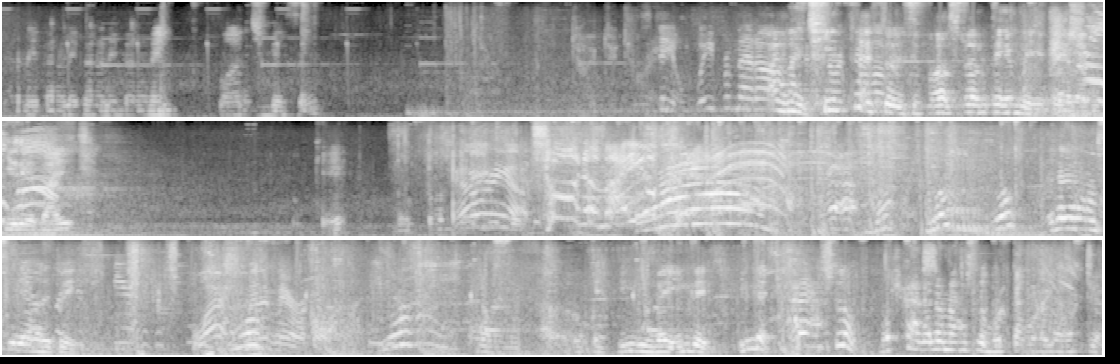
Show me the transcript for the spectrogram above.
প্যারা নেই প্যারা নেই প্যারা নেই প্যারা নেই ওয়ান এইচপি আছে Stay away from that আর ভাই ঠিকঠাক চলছে ফার্স্ট রাউন্ড থেকে মেরে গেলাম কি রে ভাই ওকে Hurry up! এটা আমার শুনে আমাদের তুই Last minute miracle. ওকে Last minute miracle. Okay, ಹಿಂದೆ ಹಿಂದೆ ಹಿಂದೆ ಅಷ್ಟು ವರ್ಷ ಆಗಲ್ಲ ಮ್ಯಾಸ್ಲು ಬುಟ್ಟಾಗಲ್ಲ ಮ್ಯಾಸ್ಲು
